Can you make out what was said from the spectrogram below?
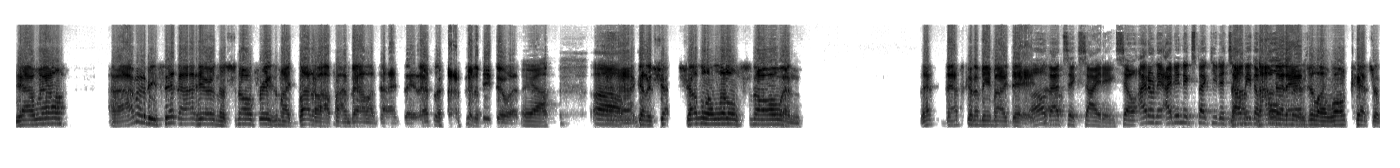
yeah. Well, uh, I'm going to be sitting out here in the snow, freezing my butt off on Valentine's Day. That's what I'm going to be doing. Yeah. Uh, Um, I'm going to sh- shovel a little snow, and that that's going to be my day. oh, So, that's exciting. So I don't. I didn't expect you to tell now, me the now full that truth. Angela won't catch a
